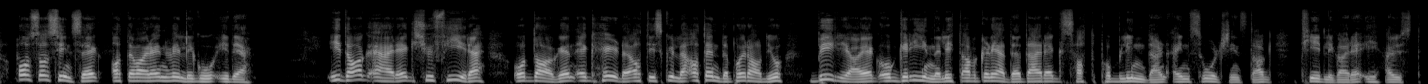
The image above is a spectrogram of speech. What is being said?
og så syns jeg at det var en veldig god idé. I dag er jeg 24, og dagen jeg hørte at de skulle attende på radio, begynte jeg å grine litt av glede der jeg satt på Blindern en solskinnsdag tidligere i høst.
